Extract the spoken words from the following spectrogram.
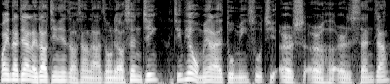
欢迎大家来到今天早上的阿忠聊圣经。今天我们要来读民数记二十二和二十三章。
